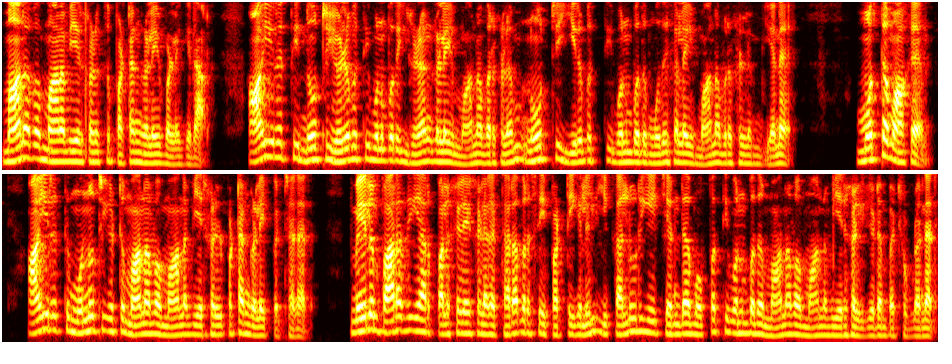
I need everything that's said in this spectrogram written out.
மாணவ மாணவியர்களுக்கு பட்டங்களை வழங்கினார். ஆயிரத்தி நூற்றி எழுபத்தி ஒன்பது இளங்கலை மாணவர்களும் நூற்றி இருபத்தி ஒன்பது முதுகலை மாணவர்களும் என மொத்தமாக ஆயிரத்து முன்னூற்றி எட்டு மாணவ மாணவியர்கள் பட்டங்களை பெற்றனர். மேலும் பாரதியார் பல்கலைக்கழக தரவரிசை பட்டியலில் இக்கல்லூரியைச் சேர்ந்த முப்பத்தி ஒன்பது மாணவ மாணவியர்கள் இடம்பெற்றுள்ளனர்.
